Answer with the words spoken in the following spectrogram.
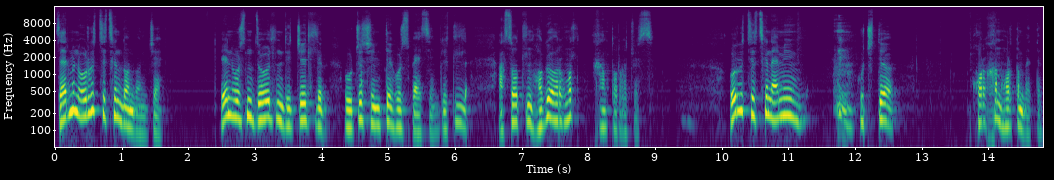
Зарим нь өргөц цэцгэн дунд унжээ. Энэ хөрс нь зөөлөн дижээллэг өвжил шимтэй хөрс байсан юм. Гэтэл асуудал нь хогийн ургамал хамт ургаж байсан. Өргөц цэцгэн амийн хүчтэй хургах нь хурдан байдаг.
